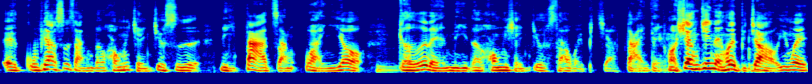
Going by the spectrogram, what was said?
呃，股票市场的风险就是你大涨晚右，隔年你的风险就稍微比较大一点。哦，像今年会比较好，因为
